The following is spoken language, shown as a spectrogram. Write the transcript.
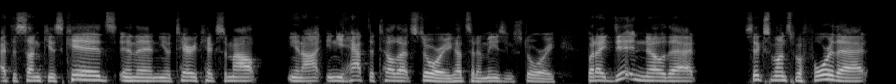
at the Sunkist Kids, and then, you know, Terry kicks him out, you know, and you have to tell that story. That's an amazing story. But I didn't know that six months before that,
